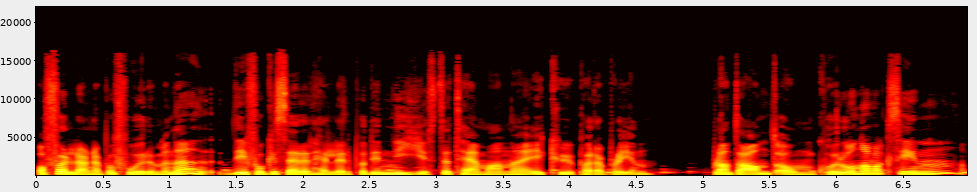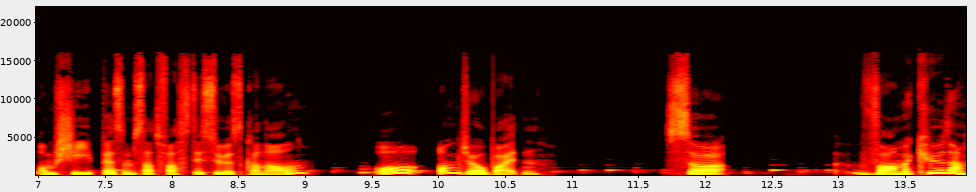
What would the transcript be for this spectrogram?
Og følgerne på forumene de fokuserer heller på de nyeste temaene i ku-paraplyen bl.a. om koronavaksinen, om skipet som satt fast i Suezkanalen, og om Joe Biden. Så hva med ku, da?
